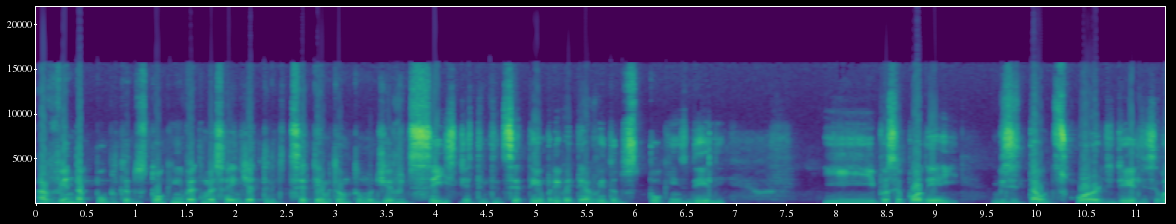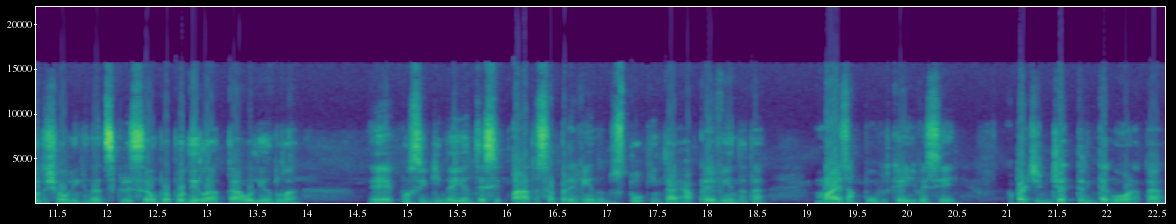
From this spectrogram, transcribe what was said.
A venda pública dos tokens vai começar em dia 30 de setembro. Então estamos dia 26, dia 30 de setembro aí vai ter a venda dos tokens dele. E você pode aí visitar o Discord deles, eu vou deixar o link na descrição para poder lá estar tá olhando lá é, conseguindo aí antecipar essa pré-venda dos tokens, tá? A pré-venda, tá? Mas a pública aí vai ser a partir do dia 30 agora, tá?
